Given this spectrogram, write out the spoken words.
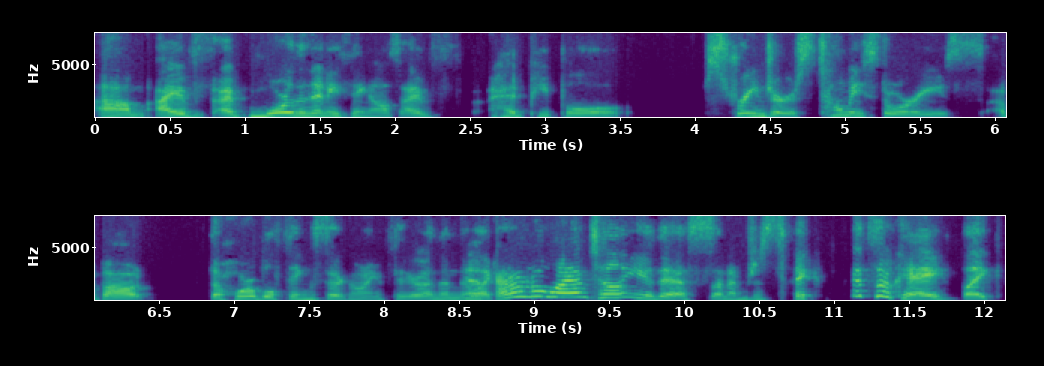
Um i've i've more than anything else i've had people strangers tell me stories about the horrible things they're going through and then they're Yeah. like i don't know why i'm telling you this and i'm just like it's okay. Like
